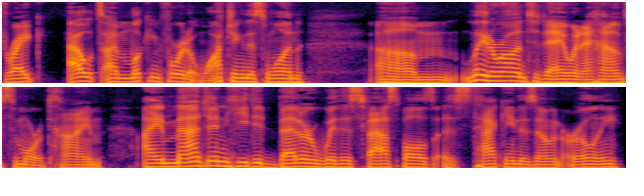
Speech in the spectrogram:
strikeouts. I'm looking forward to watching this one um, later on today when I have some more time. I imagine he did better with his fastballs attacking the zone early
